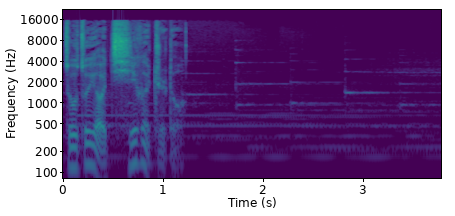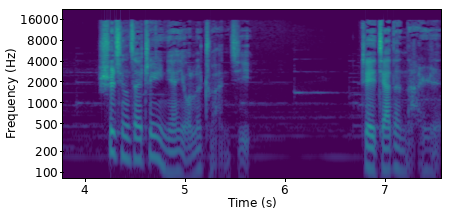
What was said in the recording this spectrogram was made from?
足足有七个之多。事情在这一年有了转机。这家的男人，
